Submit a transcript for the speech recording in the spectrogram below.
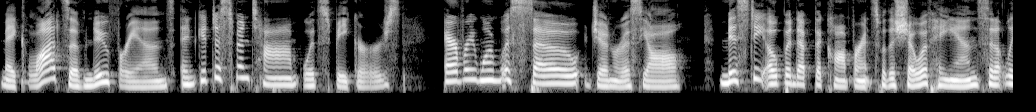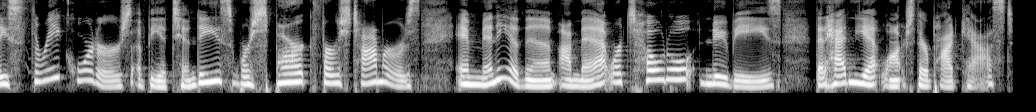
make lots of new friends, and get to spend time with speakers. Everyone was so generous, y'all. Misty opened up the conference with a show of hands that at least three quarters of the attendees were Spark first timers, and many of them I met were total newbies that hadn't yet launched their podcast.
